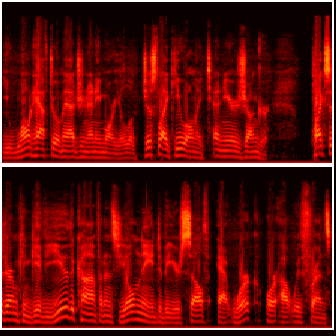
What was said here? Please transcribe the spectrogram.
You won't have to imagine anymore. You'll look just like you, only 10 years younger. Plexiderm can give you the confidence you'll need to be yourself at work or out with friends.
